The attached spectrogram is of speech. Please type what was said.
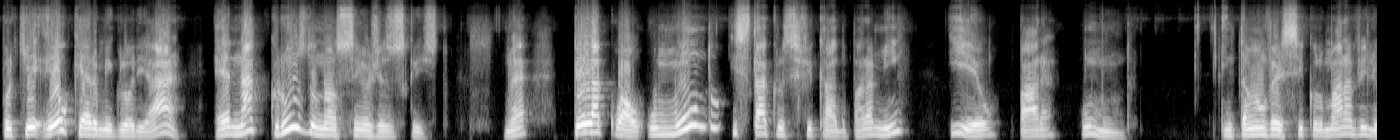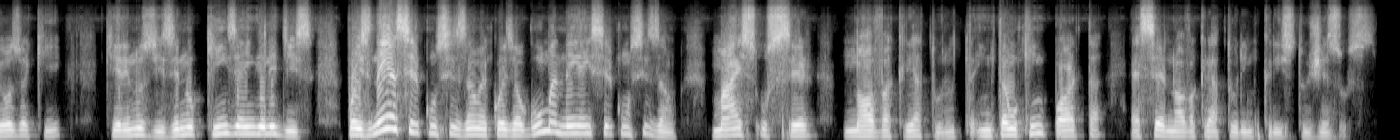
Porque eu quero me gloriar é na cruz do nosso Senhor Jesus Cristo, não é? Pela qual o mundo está crucificado para mim e eu para o mundo. Então é um versículo maravilhoso aqui que ele nos diz. E no 15 ainda ele diz: Pois nem a circuncisão é coisa alguma, nem a incircuncisão, mas o ser nova criatura. Então o que importa é ser nova criatura em Cristo Jesus.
